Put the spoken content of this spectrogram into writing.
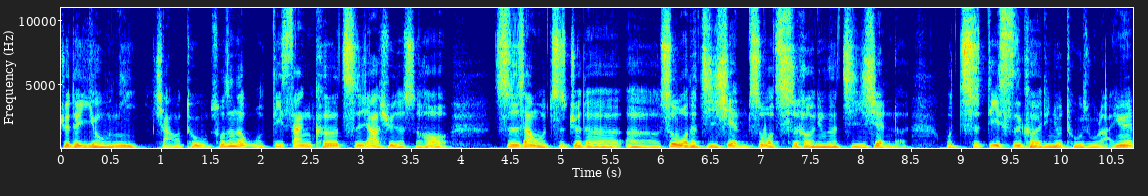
觉得油腻，想要吐。说真的，我第三颗吃下去的时候，事实上我是觉得，呃，是我的极限，是我吃和牛的极限了。我吃第四颗一定就吐出来，因为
